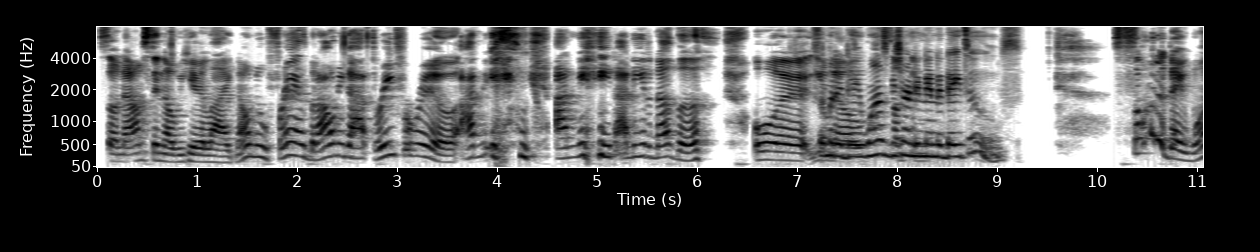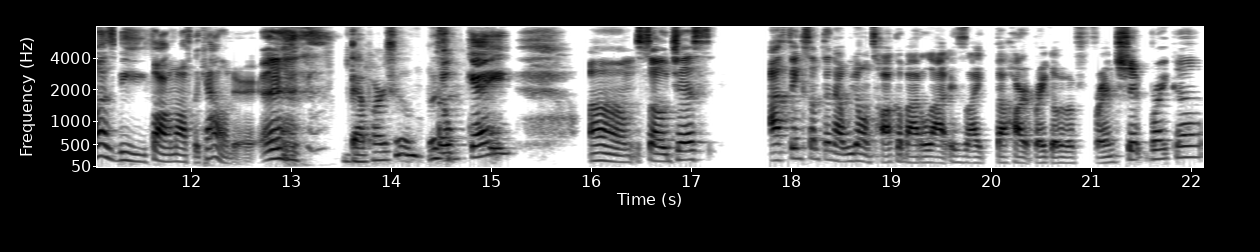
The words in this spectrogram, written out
So now I'm sitting over here like, no new friends, but I only got three for real. I need, I need, I need another. Or some know, of the day ones be turning into day twos. Some of the day ones be falling off the calendar. that part too. Listen. Okay. Um. So just, I think something that we don't talk about a lot is like the heartbreak of a friendship breakup.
